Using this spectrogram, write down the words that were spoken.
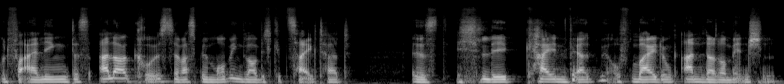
Und vor allen Dingen das Allergrößte, was mir Mobbing, glaube ich, gezeigt hat, ist, ich lege keinen Wert mehr auf Meinung anderer Menschen.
